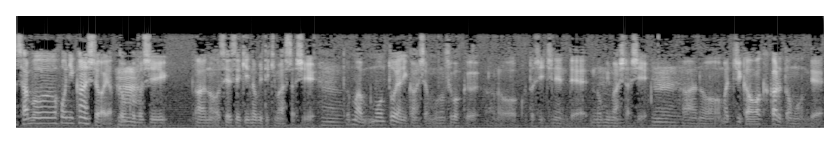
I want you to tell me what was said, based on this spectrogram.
サブ法に関してはやっと今年、あの成績伸びてきましたし、まあ、モントーヤに関してはものすごくあの今年1年で伸びましたし、あのまあ、時間はかかると思うんで、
